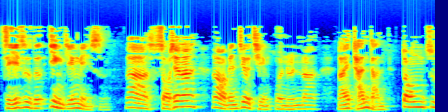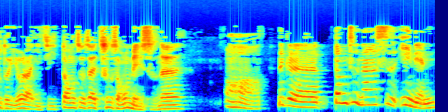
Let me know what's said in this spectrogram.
节日的应景美食。那首先呢，那我们就请文文呢来谈谈冬至的由来，以及冬至在吃什么美食呢？哦，那个冬至呢，是一年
